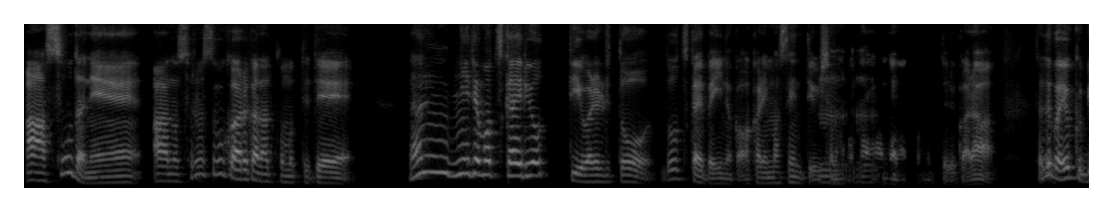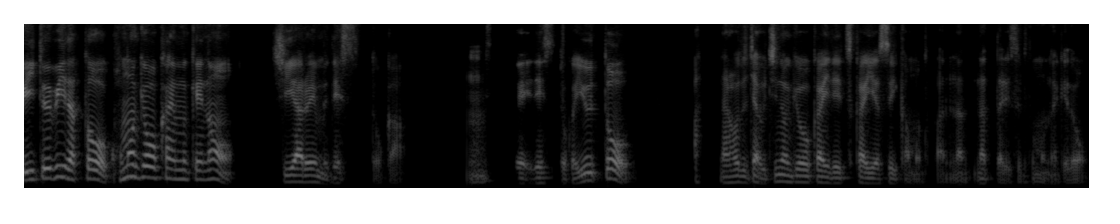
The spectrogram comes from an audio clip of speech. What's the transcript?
あ、そうだね。あの、それはすごくあるかなと思ってて、何にでも使えるよって言われると、どう使えばいいのか分かりませんっていう人の方が大半だなと思ってるから、例えばよく B2B だと、この業界向けの CRM ですとか、うん。ですとか言うと、あ、なるほど、じゃあうちの業界で使いやすいかもとかななったりすると思うんだけど、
